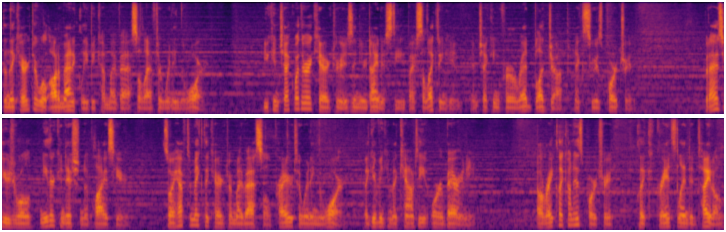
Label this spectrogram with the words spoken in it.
then the character will automatically become my vassal after winning the war. You can check whether a character is in your dynasty by selecting him and checking for a red blood drop next to his portrait. But as usual, neither condition applies here, so I have to make the character my vassal prior to winning the war by giving him a county or a barony. I'll right click on his portrait, click Grant Landed Title,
